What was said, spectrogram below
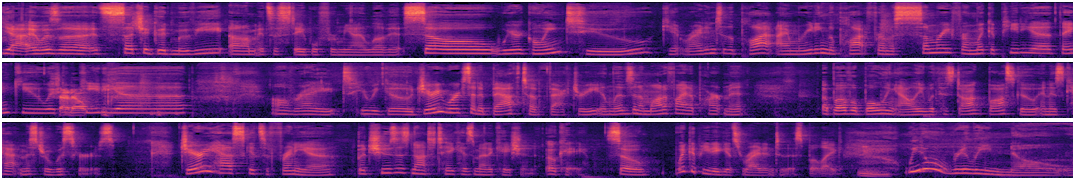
yeah, it was a, it's such a good movie. Um, it's a staple for me. I love it. So we're going to get right into the plot. I'm reading the plot from a summary from Wikipedia. Thank you, Wikipedia. All right, here we go. Jerry works at a bathtub factory and lives in a modified apartment above a bowling alley with his dog Bosco and his cat Mr. Whiskers. Jerry has schizophrenia, but chooses not to take his medication. Okay, so Wikipedia gets right into this, but like, we don't really know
